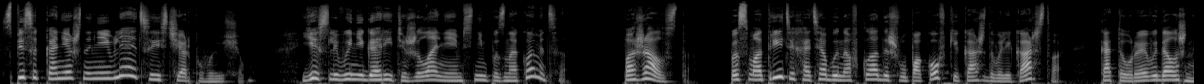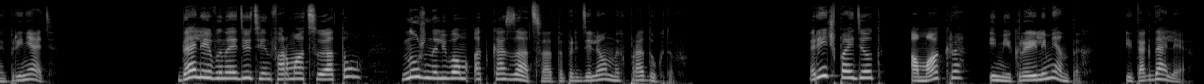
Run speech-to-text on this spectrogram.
Список, конечно, не является исчерпывающим. Если вы не горите желанием с ним познакомиться, пожалуйста, Посмотрите хотя бы на вкладыш в упаковке каждого лекарства, которое вы должны принять. Далее вы найдете информацию о том, нужно ли вам отказаться от определенных продуктов. Речь пойдет о макро- и микроэлементах и так далее.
